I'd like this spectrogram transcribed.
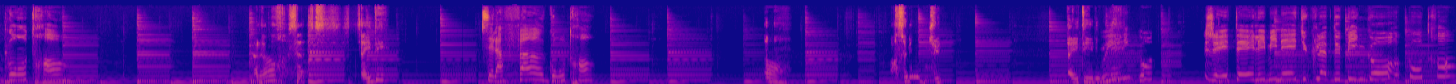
Gontran. Alors, ça, ça a été C'est la fin, Gontran. Non. Marceline, tu. T'as été éliminé Oui, Gontran. J'ai été éliminé du club de bingo, Gontran.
